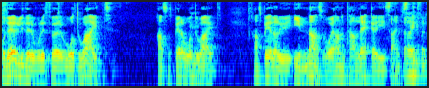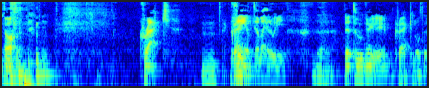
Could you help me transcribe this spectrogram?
Och det är lite roligt för Walter White. Han som spelar Walter Mm. White. Han spelade ju innan så var ju han en tandläkare i Seinfeld. Seinfeld, Ja. Crack. Mm. Rent jävla heroin. Det- Det är tunga grejer. Crack låter.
